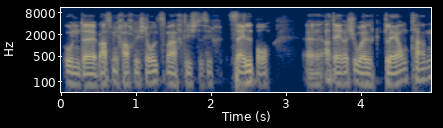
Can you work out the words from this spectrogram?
Und äh, was mich auch ein bisschen stolz macht, ist, dass ich selber äh, an dieser Schule gelernt habe.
